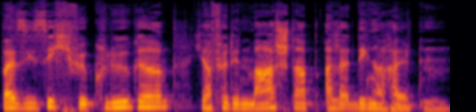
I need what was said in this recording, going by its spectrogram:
weil sie sich für klüger, ja für den Maßstab aller Dinge halten.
